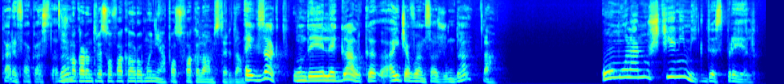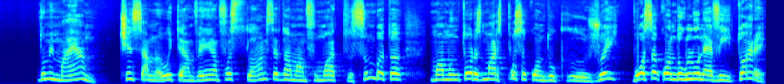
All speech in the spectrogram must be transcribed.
care fac asta. Nici da? măcar nu trebuie să o facă în România, poți să o facă la Amsterdam. Exact, unde e legal, că aici voiam să ajung, da? Da. Omul ăla nu știe nimic despre el. Dom'le, mai am. Ce înseamnă? Uite, am venit, am fost la Amsterdam, am fumat sâmbătă, m-am întors marți, pot să conduc uh, joi? Pot să conduc lunea viitoare?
